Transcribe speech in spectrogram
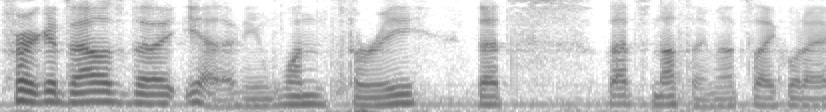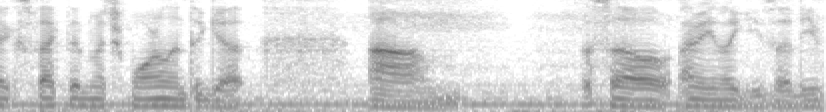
for Gonzalez, but I, yeah, I mean, one three. That's that's nothing. That's like what I expected Mitch Moreland to get. Um, so I mean, like you said, you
